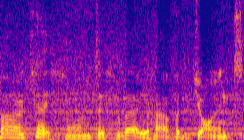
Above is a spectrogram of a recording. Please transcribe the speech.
Okay, and uh, there we have a giant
